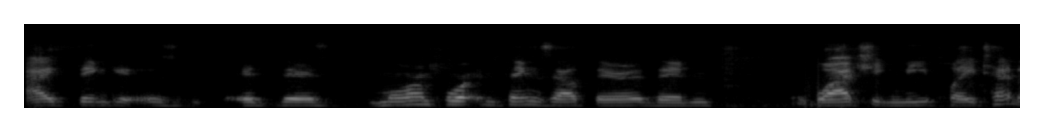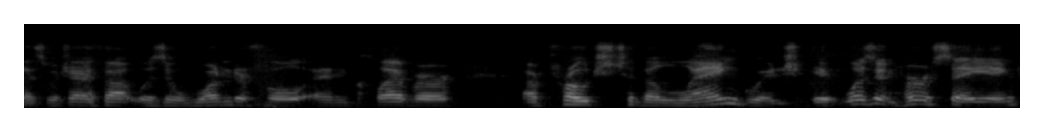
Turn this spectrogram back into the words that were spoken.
"I think it was it, there's more important things out there than watching me play tennis," which I thought was a wonderful and clever approach to the language. It wasn't her saying,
